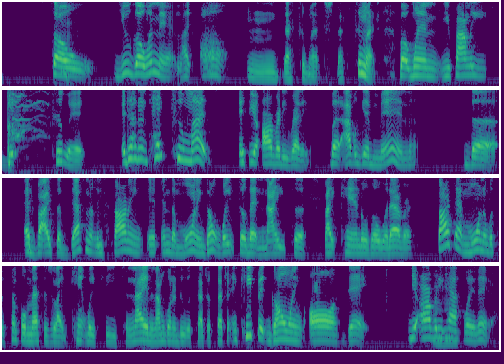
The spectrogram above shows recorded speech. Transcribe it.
So you go in there like, oh, mm, that's too much. That's too much. But when you finally get to it, it doesn't take too much if you're already ready. But I would give men the advice of definitely starting it in the morning. Don't wait till that night to light candles or whatever. Start that morning with a simple message like, can't wait to see you tonight and I'm going to do et cetera, et cetera, and keep it going all day. You're already Mhm. halfway there.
